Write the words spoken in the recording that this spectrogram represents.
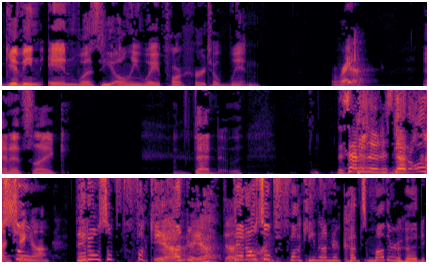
giving in was the only way for her to win, Right. Yeah. and it's like that. This episode is that not punching also- up. That also fucking Yeah, under, yeah, that also fucking undercuts motherhood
